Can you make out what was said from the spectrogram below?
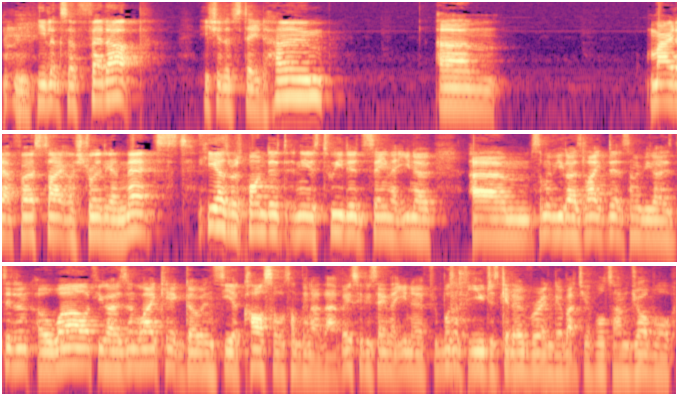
he looks so fed up. He should have stayed home. Um, married at first sight, Australia next. He has responded and he has tweeted saying that, you know, um, some of you guys liked it, some of you guys didn't. Oh well, if you guys didn't like it, go and see a castle or something like that. Basically saying that, you know, if it wasn't for you, just get over it and go back to your full-time job or,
